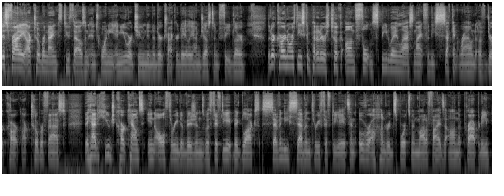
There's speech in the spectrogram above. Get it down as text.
It is Friday, October 9th, 2020, and you are tuned into Dirt Tracker Daily. I'm Justin Fiedler. The Dirt Car Northeast competitors took on Fulton Speedway last night for the second round of Dirt Car Oktoberfest. They had huge car counts in all three divisions with 58 big blocks, 77 358s, and over 100 sportsman modifieds on the property.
